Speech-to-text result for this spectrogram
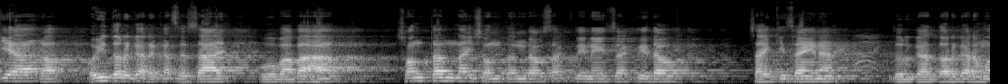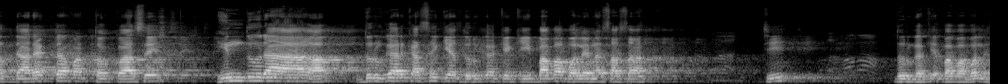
গিয়া ওই দরগার কাছে চায় ও বাবা, সন্তান নাই, সন্তান দাও, চাকরি নেই, চাকরি দাও। চাই কি চাই না? দুর্গার দরগার মধ্যে আরেকটা পার্থক্য আছে। হিন্দুরা দুর্গার কাছে গিয়া দুর্গাকে কি বাবা বলে না চাচা? জি? দুর্গাকে বাবা বলে?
